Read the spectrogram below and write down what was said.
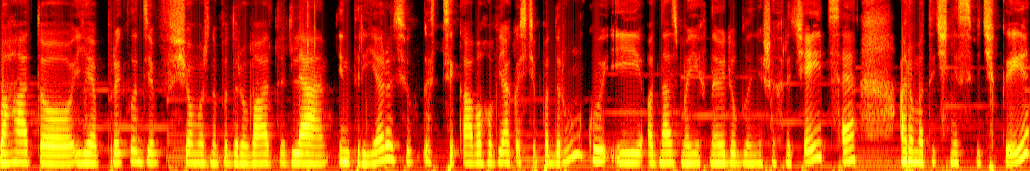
Багато є прикладів, що можна подарувати для інтер'єру цікавого в якості подарунку. І одна з моїх найулюбленіших речей це ароматичні свічки.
